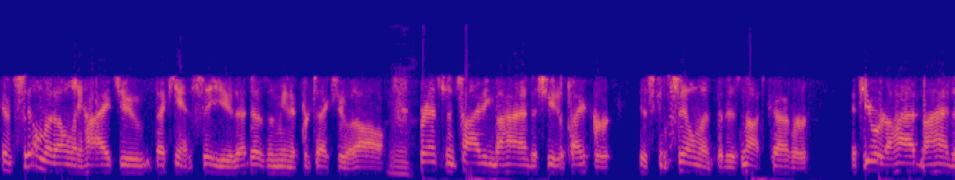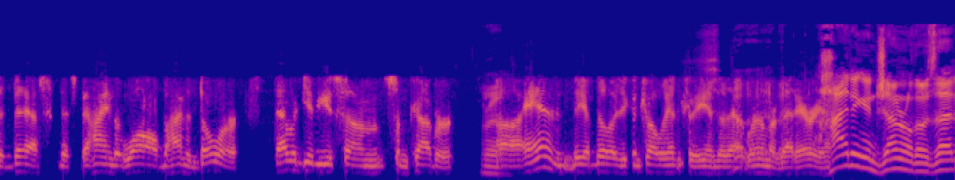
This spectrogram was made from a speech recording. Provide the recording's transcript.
Concealment only hides you; they can't see you. That doesn't mean it protects you at all. Mm. For instance, hiding behind a sheet of paper is concealment, but is not cover. If you were to hide behind a desk that's behind the wall, behind a door, that would give you some some cover. Right. Uh, and the ability to control entry into that room or that area. Hiding in general, though, is that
